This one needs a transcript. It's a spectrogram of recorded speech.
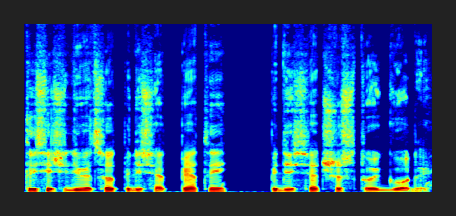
1955-56 годы.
